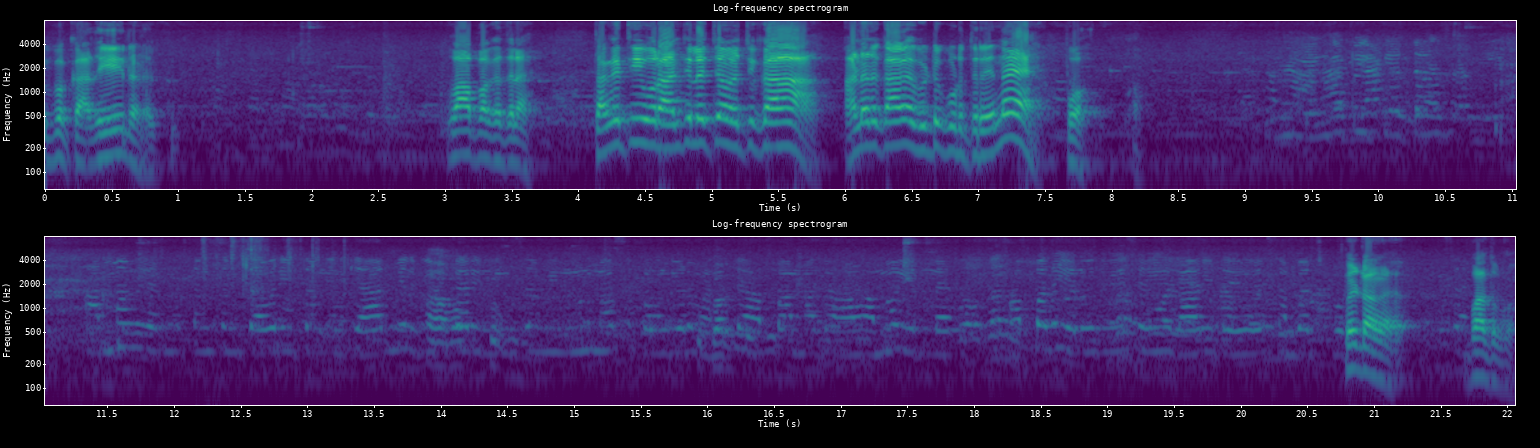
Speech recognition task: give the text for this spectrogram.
இப்போ கதையே நடக்கும் வா பக்கத்தில். தங்கச்சி ஒரு அஞ்சு லட்சம் வச்சுக்கா. அண்ணனுக்காக விட்டு கொடுத்துரு என்ன? போ எங்க போய் கேட்டேன் அம்மாவை இறந்துட்டாங்க சாமி தவறிட்டாங்க எனக்கு யாருமே இல்லை வீட்டுக்காரர் இல்லை சாமி மூணு மாசம் குழந்தையோட வந்துட்டு அப்பா அம்மா தான் அவன் அம்மா இல்லை அப்பா தான் எழுபது வயசு ஆகி லாரி டிரைவர் சம்பாரிச்சு போட்டு போயிட்டாங்க பார்த்துப்போம் வேலை மட்டும் உனக்கு கிடைக்கல சாமி எங்கே போய் கேட்டாலும் வேலையே போயிட்டாங்க. மாட்டேங்கிறாங்க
